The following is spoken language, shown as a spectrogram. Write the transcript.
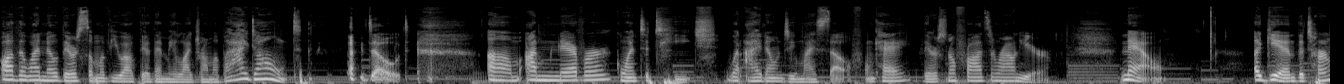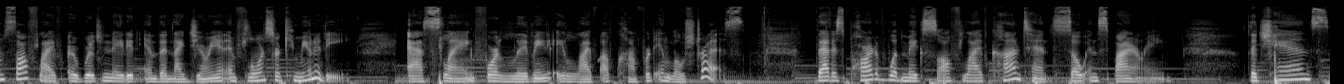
Although I know there are some of you out there that may like drama, but I don't. I don't. Um, I'm never going to teach what I don't do myself, okay? There's no frauds around here. Now, again, the term soft life originated in the Nigerian influencer community as slang for living a life of comfort and low stress. That is part of what makes soft life content so inspiring. The chance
